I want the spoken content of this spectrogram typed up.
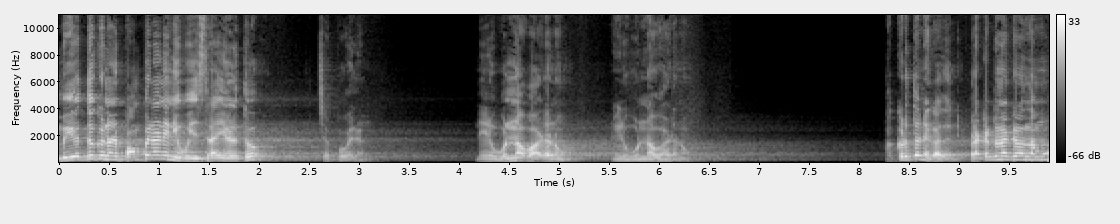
మీ ఎద్దుకు నన్ను పంపినని నీవు ఇజ్రాయేలుతో చెప్పవలను. నేను ఉన్నవాడను నేను ఉన్నవాడను. అక్కడితోనే కాదండి ప్రకటన గ్రంథము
